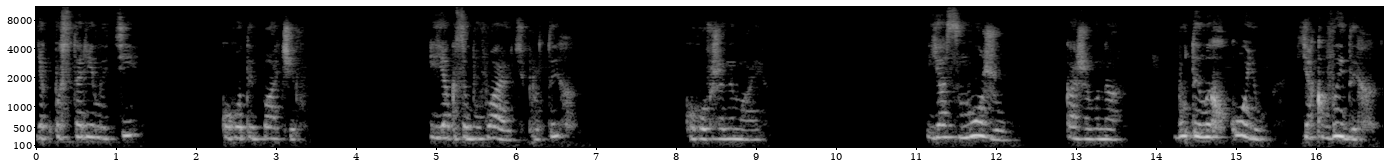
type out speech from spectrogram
як постаріли ті, кого ти бачив, і як забувають про тих, кого вже немає. Я зможу, каже вона, бути легкою, як видих,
